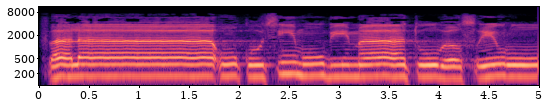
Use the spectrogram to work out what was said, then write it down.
فلا اقسم بما تبصرون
